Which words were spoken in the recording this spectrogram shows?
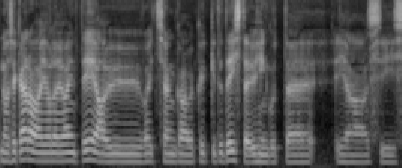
no see kära ei ole ju ainult EAÜ, vaid see on ka kõikide teiste ühingute ja siis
